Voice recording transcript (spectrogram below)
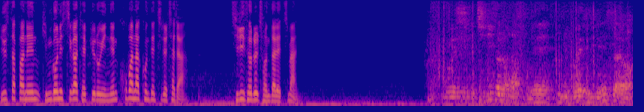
뉴스타파는 김건희 씨가 대표로 있는 코바나 콘텐츠를 찾아 질의서를 전달했지만 지리서를 하나 보내 이미 보내드리긴 했어요.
